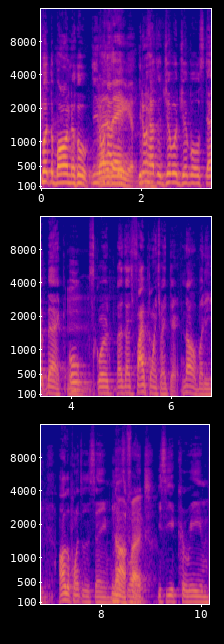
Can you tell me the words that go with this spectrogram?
put the ball in the hoop. You don't have to. You don't have to dribble, dribble, step back. Oh, scored. That, that's five points right there. No, buddy. All the points are the same. Nah, That's why facts. You see Kareem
